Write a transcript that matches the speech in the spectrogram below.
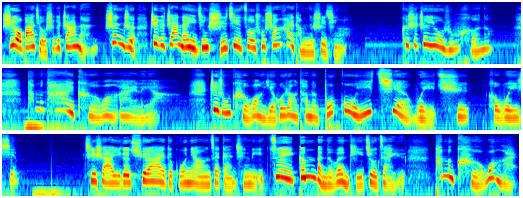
十有八九是个渣男，甚至这个渣男已经实际做出伤害他们的事情了。可是这又如何呢？他们太渴望爱了呀，这种渴望也会让他们不顾一切委屈和危险。其实啊，一个缺爱的姑娘在感情里最根本的问题就在于，她们渴望爱，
